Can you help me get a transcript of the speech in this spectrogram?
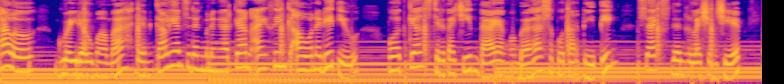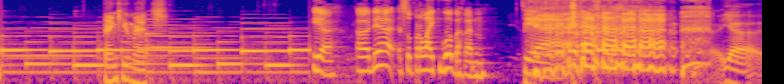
Halo, gue Ida Umamah dan kalian sedang mendengarkan I Think I Wanna Date You, podcast cerita cinta yang membahas seputar dating, seks, dan relationship. Thank you, Match. Iya, uh, dia super like gue bahkan. Iya. ya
